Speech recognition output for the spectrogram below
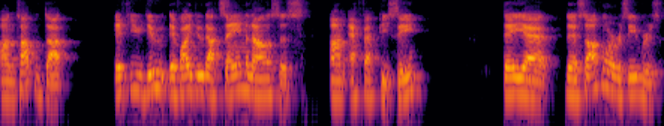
on top of that, if you do, if I do that same analysis on FFPC, they uh, the sophomore receivers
